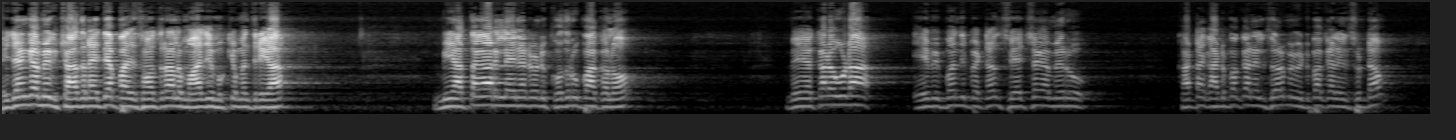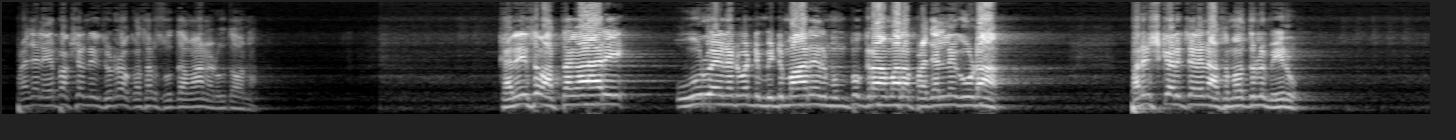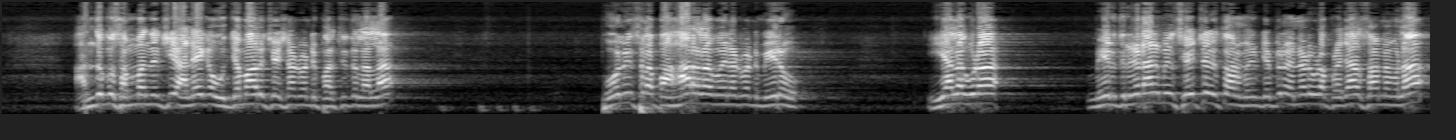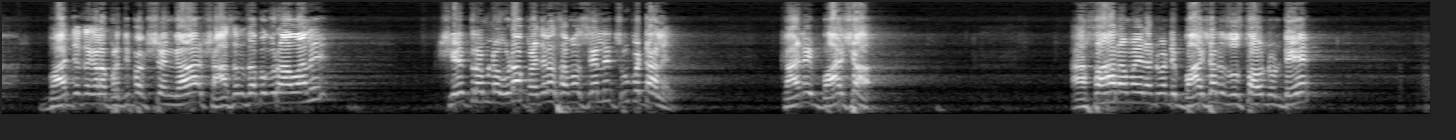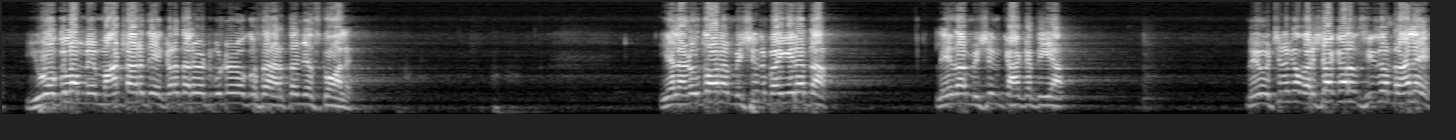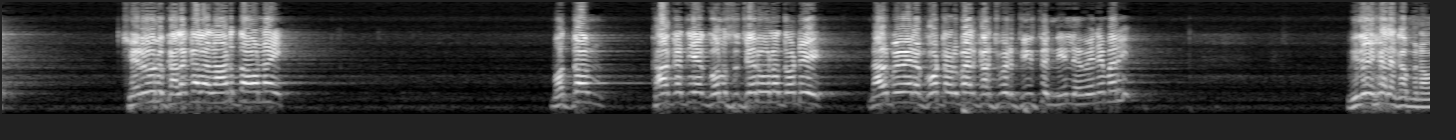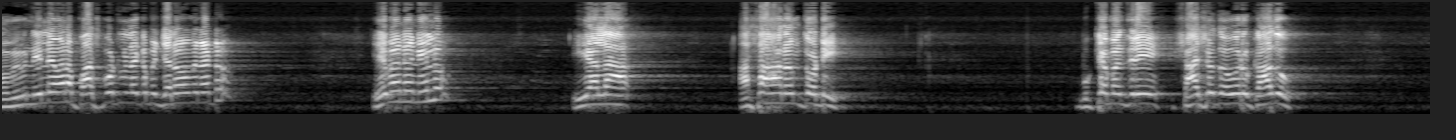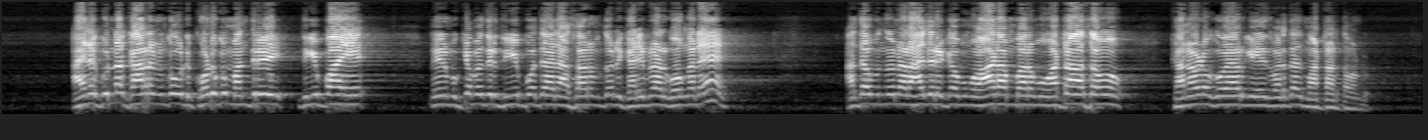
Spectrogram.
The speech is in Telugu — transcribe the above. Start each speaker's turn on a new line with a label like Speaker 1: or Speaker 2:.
Speaker 1: నిజంగా మీకు చేతనైతే పది సంవత్సరాలు మాజీ ముఖ్యమంత్రిగా మీ అత్తగారి లేనటువంటి కొదురుపాకలో మేము ఎక్కడ కూడా ఏమి ఇబ్బంది పెట్టాం స్వేచ్ఛగా మీరు కట్ట అటుపక్క నిల్చున్నారు మేము ఇటుపక్క నిల్చుంటాం. ప్రజలు ఏ పక్షం నిల్చుంటారో ఒకసారి చూద్దామా అని అడుగుతా ఉన్నాం. కనీసం అత్తగారి ఊరు అయినటువంటి మిడ్మారేరు ముంపు గ్రామాల ప్రజల్ని కూడా పరిష్కరించలేని అసమర్థులు మీరు. అందుకు సంబంధించి అనేక ఉద్యమాలు చేసినటువంటి పరిస్థితులల్లా పోలీసుల పహారలో పోయినటువంటి మీరు ఇవాళ కూడా మీరు తిరగడానికి మేము స్వేచ్ఛ మేము చెప్పిన ఎన్నడూ కూడా ప్రజాస్వామ్యంలో బాధ్యత గల ప్రతిపక్షంగా శాసనసభకు రావాలి క్షేత్రంలో కూడా ప్రజల సమస్యల్ని చూపెట్టాలి. కానీ భాష అసహనమైనటువంటి భాషను చూస్తూ ఉంటుంటే యువకులం మేము మాట్లాడితే ఎక్కడ తలపెట్టుకుంటారో ఒకసారి అర్థం చేసుకోవాలి. ఇలా అడుగుతా ఉన్న మిషన్ భగీరథ లేదా మిషన్ కాకతీయ. మేము వచ్చినాక వర్షాకాలం సీజన్ రాలే. చెరువులు కలకలలాడుతూ ఉన్నాయి. మొత్తం కాకతీయ గొలుసు చెరువులతోటి నలభై వేల కోట్ల రూపాయలు ఖర్చు పెట్టి తీస్తే నీళ్ళు ఏవైనా మరి? విదేశాలకు అమ్మినాము మేము నీళ్ళు ఏమైనా పాస్పోర్ట్లు లేక మీ జనం అమ్మినట్టు? ఏమైనా నీళ్ళు? ఇవాళ అసహనంతో ముఖ్యమంత్రి శాశ్వత ఎవరు కాదు. ఆయనకున్న కారణం ఇంకొకటి కొడుకు మంత్రి దిగిపోయే నేను ముఖ్యమంత్రి దిగిపోతే ఆయన అసహనంతో కరీంనగర్ గోంగనే అంతకుముందు ఉన్న రాజరికము ఆడంబరము అటాసము కనవడ గోయారికి ఏది పడితే అది మాట్లాడుతూ ఉండు.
